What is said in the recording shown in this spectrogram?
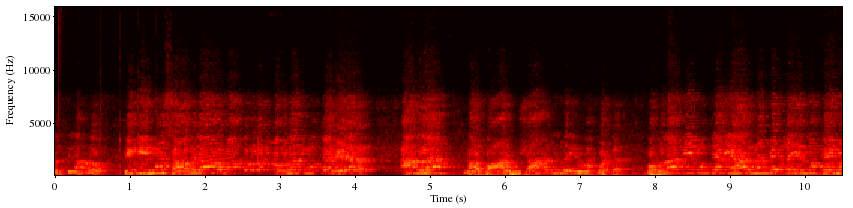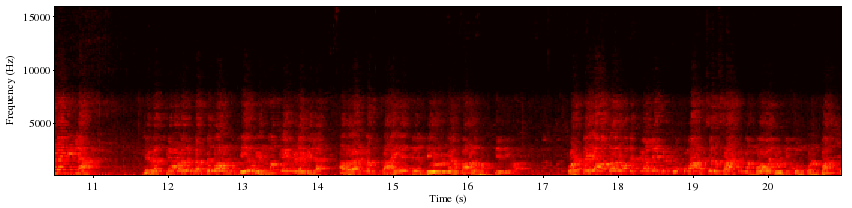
ತಂತಿನ ಹಂದ್ರ ಹಿಂಗ ಇನ್ನೂ ಸಾವಿರಾರು ಮಾತುಗಳನ್ನು ಬಬಲಾದಿ ಮುತ್ತ ಹೇಳ್ಯಾರ. ಆದ್ರ ನಾವು ಬಹಳ ಹುಷಾರದಿಂದ ಇರ್ಬೇಕು ಒಟ್ಟ. ಬಬಲಾದಿ ಯಾರು ನಂಬಿರಲ್ಲ ಎಂದೂ ಕೈ ಬಿಡಂಗಿಲ್ಲ. ಜಗತ್ತಿನೊಳಗೆ ನಂಬಿದವ್ರನ್ನ ದೇವರು ಎಂದೂ ಕೈ ಬಿಡಂಗಿಲ್ಲ. ಅದರಾಗ ನಮ್ಮ ತಾಯಿಯಂದಿನ ದೇವ್ರ ಮೇಲೆ ಬಹಳ ಭಕ್ತಿ ಇದೀವ ಒಟ್ಟ ಯಾವ್ದಾದ್ರು ಒಂದು ಕಲ್ಲಿಟ್ಟು ಕುಂಕುಮ ಹಚ್ಚಿದ್ರೆ ಸಾಕು, ನಮ್ಮ ಅಲ್ಲಿ ಉಡಿ ತುಂಬ್ಕೊಂಡು ಬಂದ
